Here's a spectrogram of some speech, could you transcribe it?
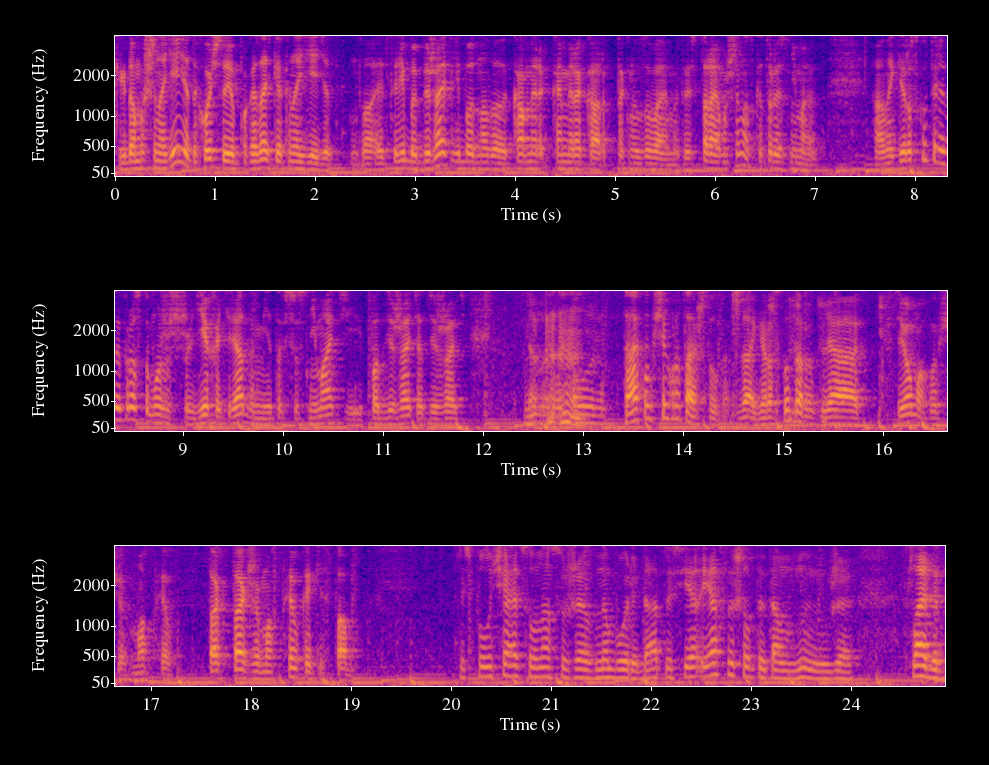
Когда машина едет, и хочется ее показать, как она едет. Да, это либо бежать, либо надо камера, камера кар, так называемый. То есть вторая машина, с которой снимают. А на гироскутере ты просто можешь ехать рядом и это все снимать, и подъезжать, отъезжать. Так вообще крутая штука. Да, гироскутер для съемок вообще must have. Так, так же must have, как и стаб. То есть получается у нас уже в наборе, да? То есть я, я слышал, ты там, ну, уже слайдер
